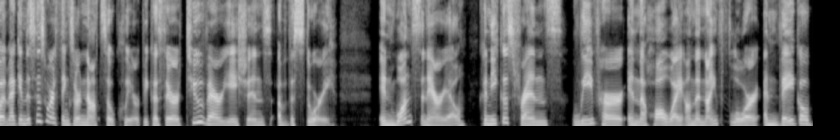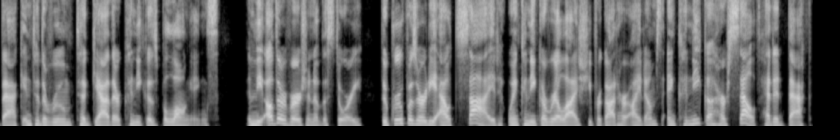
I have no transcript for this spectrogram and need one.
But Meghan, this is where things are not so clear because there are two variations of the story. In one scenario, Kenneka's friends leave her in the hallway on the ninth floor and they go back into the room to gather Kenneka's belongings. In the other version of the story, the group was already outside when Kenneka realized she forgot her items, and Kenneka herself headed back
